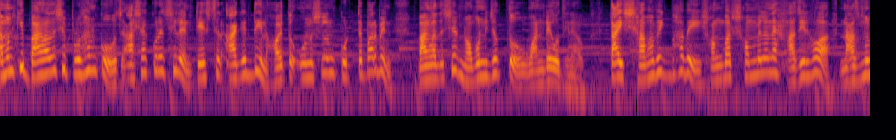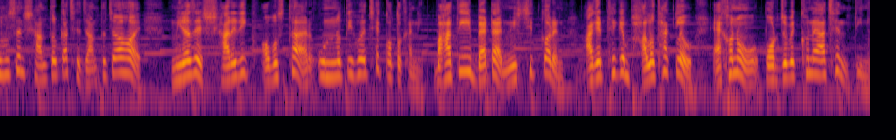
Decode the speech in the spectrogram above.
এমনকি বাংলাদেশের প্রধান কোচ আশা করেছিলেন টেস্টের আগের দিন হয়তো অনুশীলন করতে পারবেন বাংলাদেশের নবনিযুক্ত ওয়ানডে অধিনায়ক। তাই স্বাভাবিকভাবেই সংবাদ সম্মেলনে হাজির হওয়া নাজমুল হোসেন শান্তর কাছে জানতে চাওয়া হয়, মিরাজের শারীরিক অবস্থার উন্নতি হয়েছে কতখানি? বাহাতি ব্যাটার নিশ্চিত করেন, আগের থেকে ভালো থাকলেও এখনও পর্যবেক্ষণে আছেন তিনি।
